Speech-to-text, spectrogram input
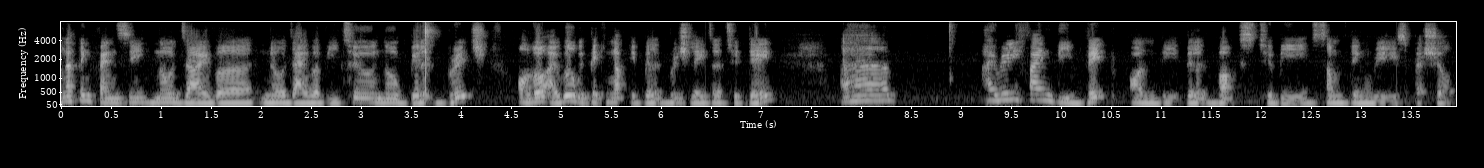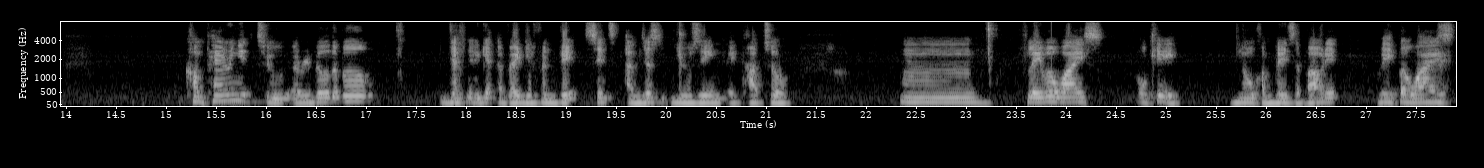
Nothing fancy, no diver, no diver V2, no billet bridge, although I will be picking up a billet bridge later today. Um, I really find the vape on the billet box to be something really special. Comparing it to a rebuildable, definitely get a very different vape since I'm just using a Kato. Mm, Flavor-wise, okay, no complaints about it. Vapor-wise,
